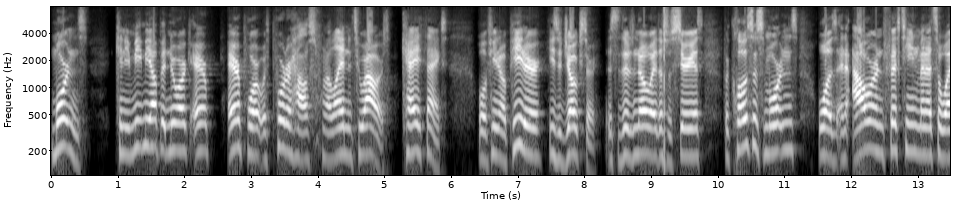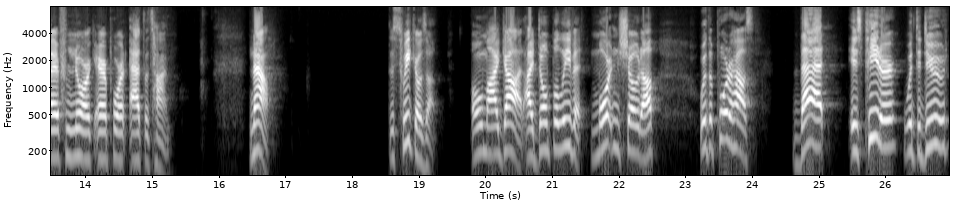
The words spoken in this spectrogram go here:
Morton's, can you meet me up at Newark Air- Airport with Porterhouse when I land in two hours? Okay, thanks. Well, if you know Peter, he's a jokester. This, there's no way this was serious. The closest Morton's was an hour and 15 minutes away from Newark Airport at the time. Now, this tweet goes up. Oh my God, I don't believe it. Morton showed up with the Porterhouse. That is Peter with the dude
